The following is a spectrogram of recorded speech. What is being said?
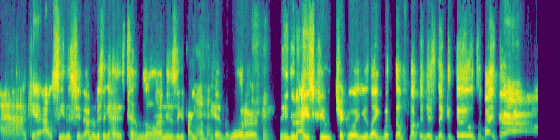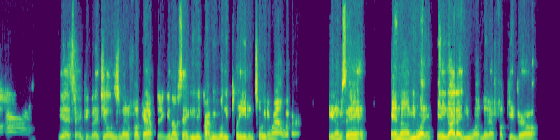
ah, I can't outsee this shit. I know this nigga had his Tim's on. I know this nigga probably dunked your head in the water. Then he do the ice cube trick on you. Like, what the fuck did this nigga do to my girl? Yeah, certain people that you just want to fuck after. You know what I'm saying? They probably really played and toyed around with her. You know what I'm saying? And um, you want any guy that you want know that fuck your girl,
